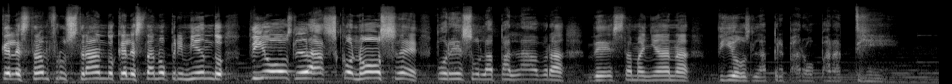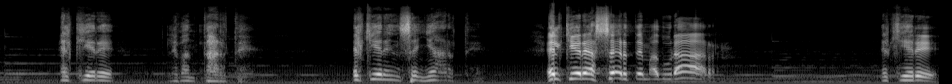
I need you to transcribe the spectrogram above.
que le están frustrando, que le están oprimiendo. Dios las conoce. Por eso la palabra de esta mañana, Dios la preparó para ti. Él quiere levantarte él quiere enseñarte. Él quiere hacerte madurar. Él quiere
